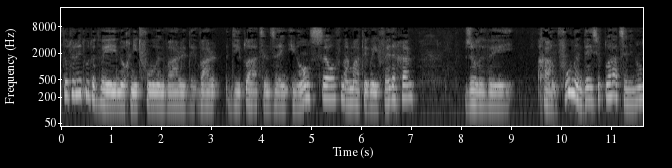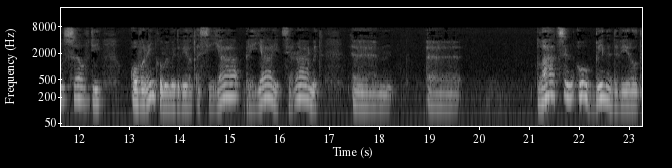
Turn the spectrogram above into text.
Het doet er niet toe dat wij nog niet voelen waar, de, waar die plaatsen zijn in onszelf, naarmate wij verder gaan, zullen wij gaan voelen deze plaatsen in onszelf die overeenkomen met de wereld Asiya, Bria, Yitzira, met um, uh, plaatsen ook binnen de wereld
